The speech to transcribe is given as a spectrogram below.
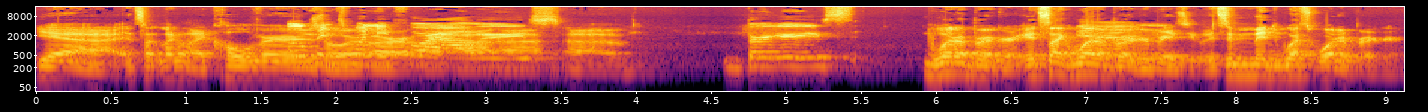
yeah, it's like like, like Culver's Open or, or, 24 or, uh, hours. um, Burgers. Whataburger. It's like Whataburger, Um, basically. It's a Midwest Whataburger,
